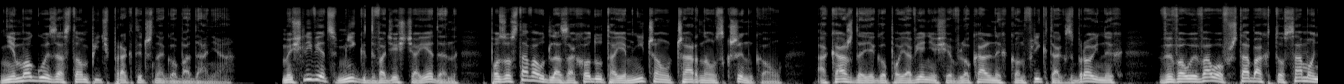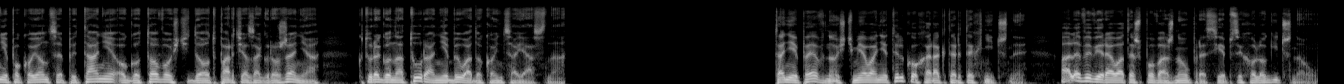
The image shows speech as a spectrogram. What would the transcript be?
nie mogły zastąpić praktycznego badania. Myśliwiec MiG-21 pozostawał dla Zachodu tajemniczą czarną skrzynką, a każde jego pojawienie się w lokalnych konfliktach zbrojnych wywoływało w sztabach to samo niepokojące pytanie o gotowość do odparcia zagrożenia, którego natura nie była do końca jasna. Ta niepewność miała nie tylko charakter techniczny, ale wywierała też poważną presję psychologiczną.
